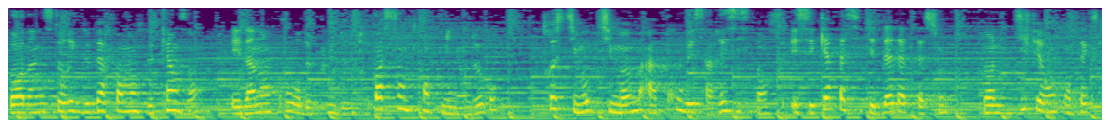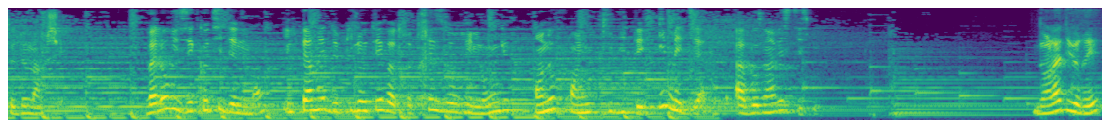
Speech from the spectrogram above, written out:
Fort d'un historique de performance de 15 ans et d'un encours de plus de 330 millions d'euros, Trustim Optimum a prouvé sa résistance et ses capacités d'adaptation dans les différents contextes de marché. Valorisé quotidiennement, il permet de piloter votre trésorerie longue en offrant une liquidité immédiate à vos investissements. Dans la durée,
